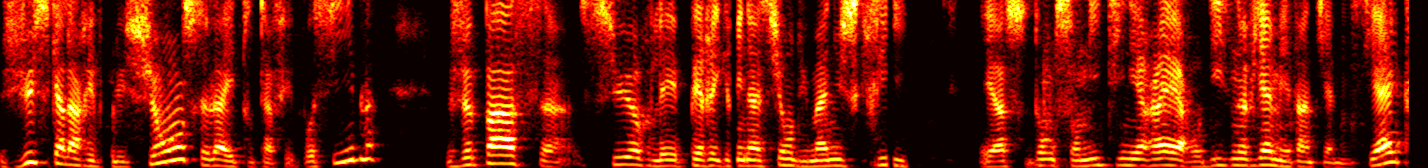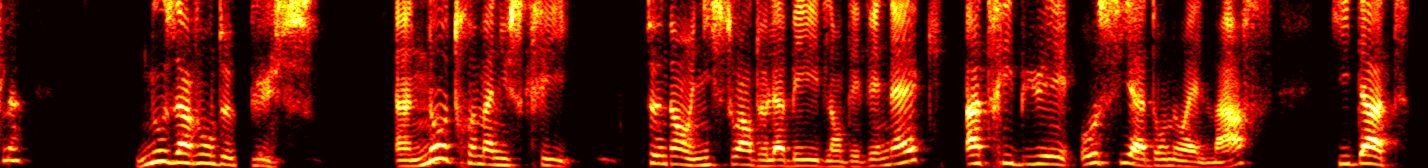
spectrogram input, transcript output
jusqu'à la Révolution? Cela est tout à fait possible. Je passe sur les pérégrinations du manuscrit et donc son itinéraire au 19e et 20e siècle. Nous avons de plus un autre manuscrit tenant une histoire de l'abbaye de Landévennec, attribué aussi à Don Noël Mars, qui date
